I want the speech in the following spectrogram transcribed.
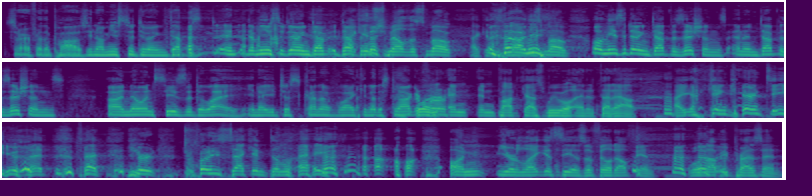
Sorry for the pause. You know, I'm used to doing depos- I'm used to doing de- depositions. I can smell the smoke. I can smell the smoke. Well, I'm used to doing depositions, and in depositions, uh, no one sees the delay. You know, you just kind of like, you know, the stenographer. Well, and in podcast, we will edit that out. I, I, can guarantee you that that your 20 second delay on your legacy as a Philadelphian will not be present,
